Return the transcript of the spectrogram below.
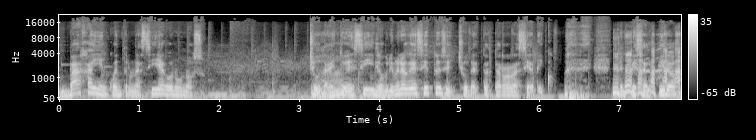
baja y encuentra una silla con un oso. Chuta, y tú decís, lo primero que decís, tú dices, chuta, esto es terror asiático. Empieza el tiro.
